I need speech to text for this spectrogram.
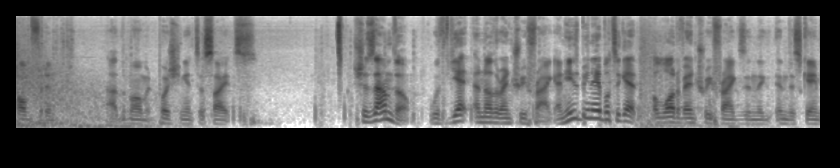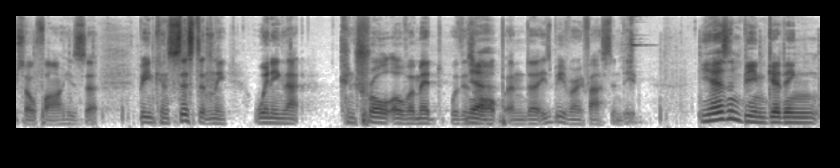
confident at the moment pushing into sites. Shazam, though, with yet another entry frag, and he's been able to get a lot of entry frags in the in this game so far. He's uh, been consistently winning that control over mid with his Yeah. op, and uh, he's been very fast indeed. He hasn't been getting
